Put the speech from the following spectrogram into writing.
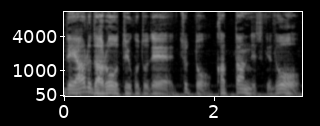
であるだろうということでちょっと買ったんですけど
